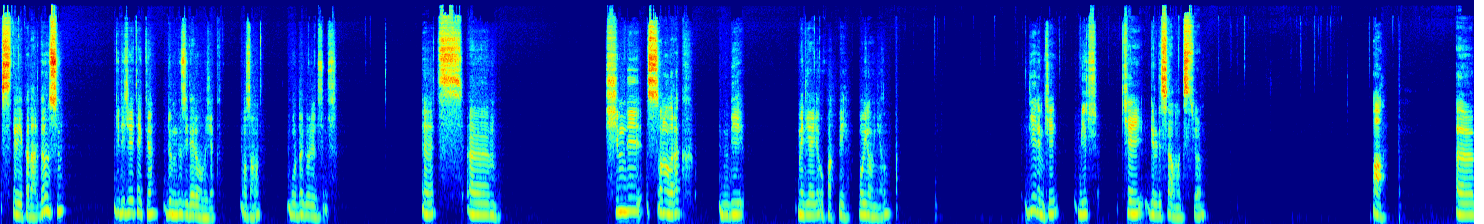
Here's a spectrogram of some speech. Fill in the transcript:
İstediği kadar dönsün. Gideceği tek yön dümdüz ileri olacak. O zaman burada görüyorsunuz. Evet. E, şimdi son olarak bir medya ile ufak bir oyun oynayalım. Diyelim ki bir K girdisi almak istiyorum. A. Ee,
